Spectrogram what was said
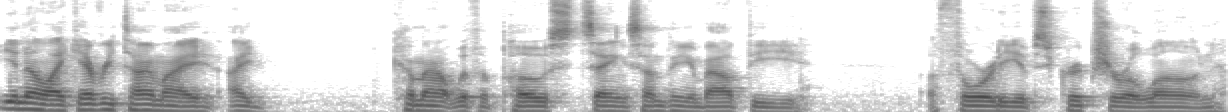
you know, like every time I, I come out with a post saying something about the authority of Scripture alone,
